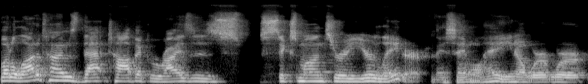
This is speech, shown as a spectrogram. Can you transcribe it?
but a lot of times that topic arises six months or a year later and they say well hey you know we're we're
